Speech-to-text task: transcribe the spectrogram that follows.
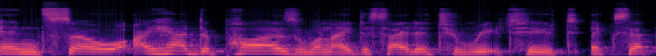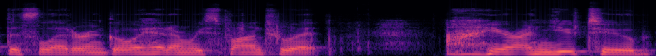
and so I had to pause when I decided to, re- to, to accept this letter and go ahead and respond to it here on YouTube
